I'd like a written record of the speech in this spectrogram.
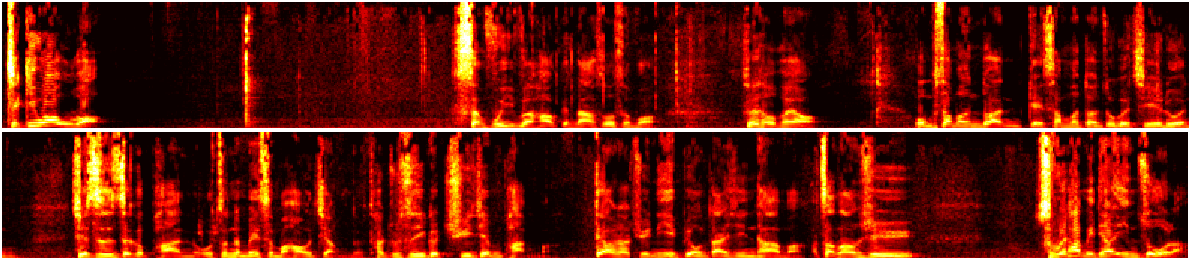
这句话有不？胜负已分，还要跟大家说什么？所以，投朋友，我们上半段给上半段做个结论。其实这个盘我真的没什么好讲的，它就是一个区间盘嘛。掉下去你也不用担心它嘛，涨上去，除非它明天要硬做了，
